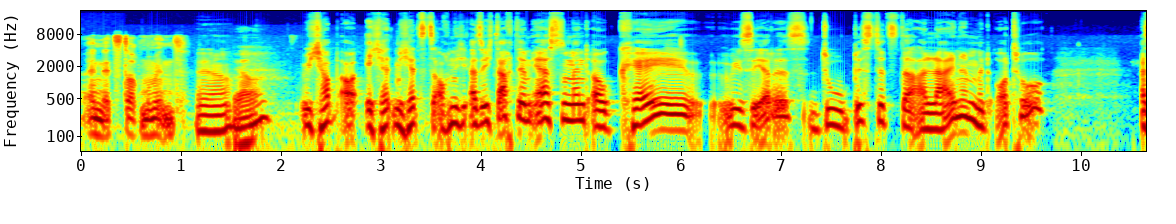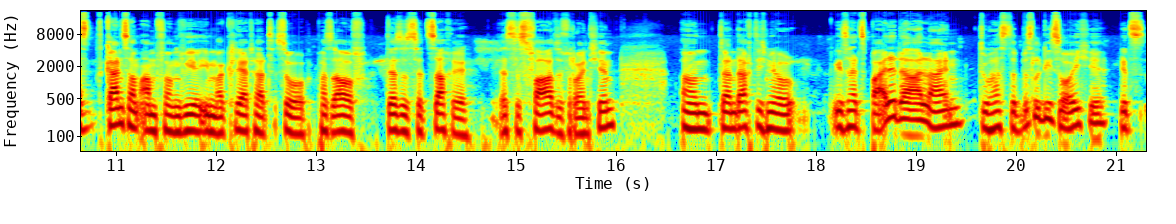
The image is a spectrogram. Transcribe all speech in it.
ein Ned Stark-Moment. Ja. ja. Ich habe ich hätte mich jetzt auch nicht, also ich dachte im ersten Moment, okay, wie sehr es, du bist jetzt da alleine mit Otto. Also ganz am Anfang, wie er ihm erklärt hat, so, pass auf, das ist jetzt Sache, das ist Phase, Freundchen. Und dann dachte ich mir, ihr seid beide da allein, du hast ein bisschen die Seuche, jetzt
